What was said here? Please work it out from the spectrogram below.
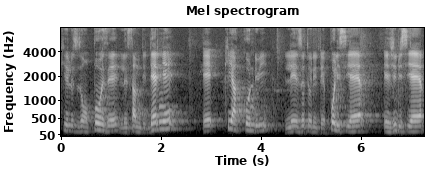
qu'ils ont posé le samedi dernier et qui a conduit les autorités policières et judiciaires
